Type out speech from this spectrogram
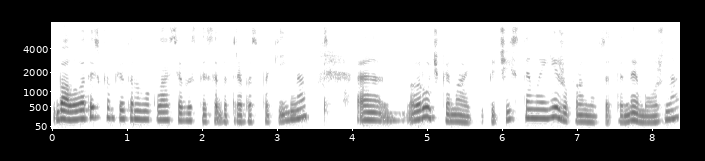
балуватись в комп'ютерному класі, вести себе треба спокійно. Е, ручки мають бути чистими, їжу приносити не можна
